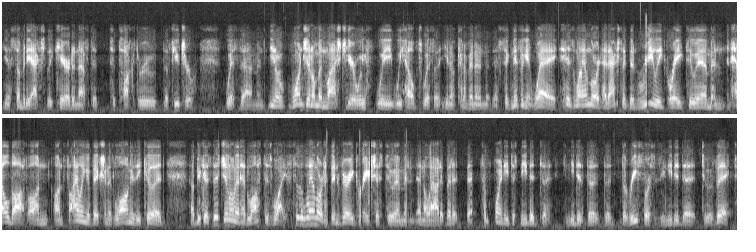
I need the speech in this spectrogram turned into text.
you know somebody actually cared enough to, to talk through the future with them. And you know, one gentleman last year we we we helped with a, you know kind of in a, a significant way. His landlord had actually been really great to him and, and held off on on filing eviction as long as he could uh, because this gentleman had lost his wife. So the landlord had been very gracious to him and, and allowed it. But at, at some point he just needed to he needed the the, the resources he needed to to evict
